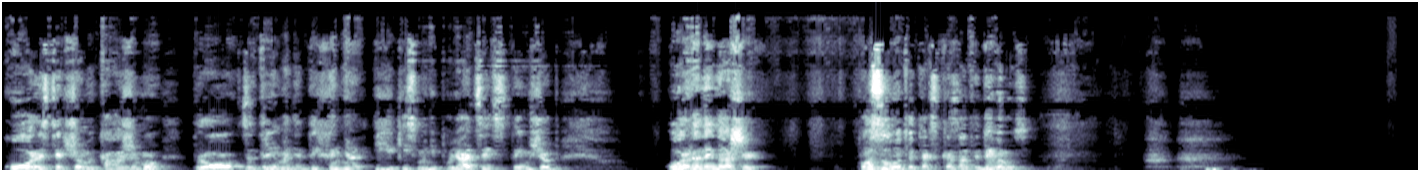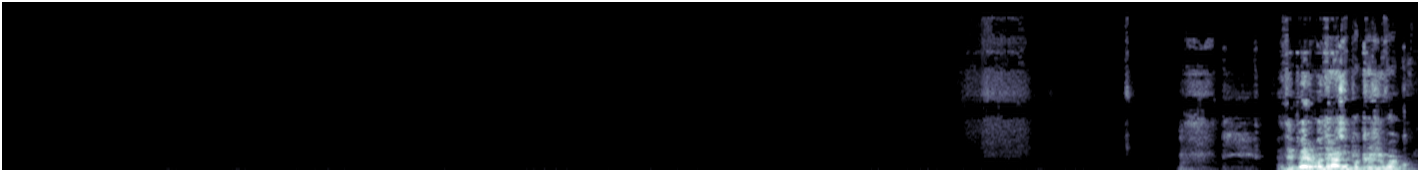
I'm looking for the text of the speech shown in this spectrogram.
користь, якщо ми кажемо про затримання дихання і якісь маніпуляції з тим, щоб органи наші посунути, так сказати. Дивимось. А тепер одразу покажу вакуум.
